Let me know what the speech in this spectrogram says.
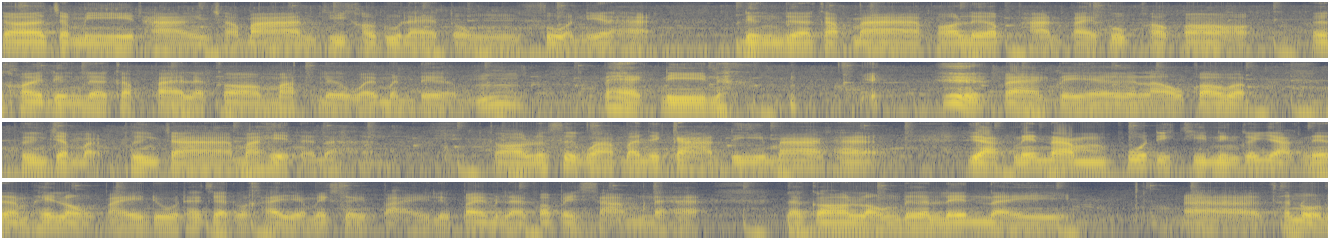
จะจะมีทางชาวบ้านที่เขาดูแลตรงส่วนนี้แหละฮะดึงเรือกลับมา พอเรือผ่านไปปุ๊บเขาก็ค่อยๆ ดึงเรือกลับไป แล้วก็มัดเรือไว้เหมือนเดิมแปลกดีนะแปลกดีเออเราก็แบบเพิ่งจะมาเพิ่งจะมาเห็นนะฮะก็รู้สึกว่าบรรยากาศดีมากฮะ อยากแนะนำพูดอีกทีนึงก็อยากแนะนำให้ลองไปดู ถ้าเกิดว่าใครยังไม่เคยไป หรือไปมาแล้วก็ไปซ้ำนะฮะแล้วก็ลองเดินเล่นในถนน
